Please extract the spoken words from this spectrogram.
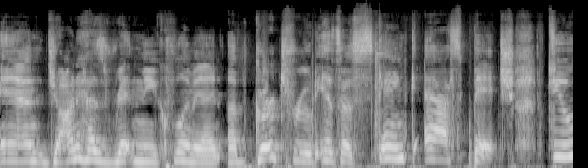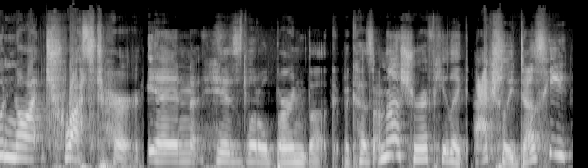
And John has written the equivalent of Gertrude is a skank ass bitch. Do not trust her in his little burn book because I'm not sure if he like actually does he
